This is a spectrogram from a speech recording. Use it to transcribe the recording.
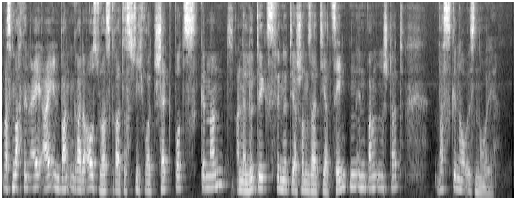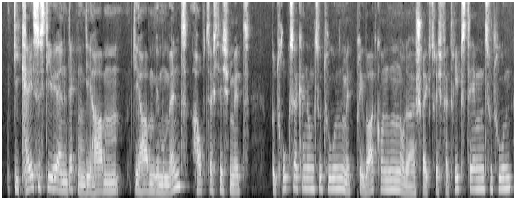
was macht denn AI in Banken gerade aus? Du hast gerade das Stichwort Chatbots genannt. Analytics findet ja schon seit Jahrzehnten in Banken statt. Was genau ist neu? Die Cases, die wir entdecken, die haben, die haben im Moment hauptsächlich mit Betrugserkennung zu tun, mit Privatkunden oder Schrägstrich Vertriebsthemen zu tun.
